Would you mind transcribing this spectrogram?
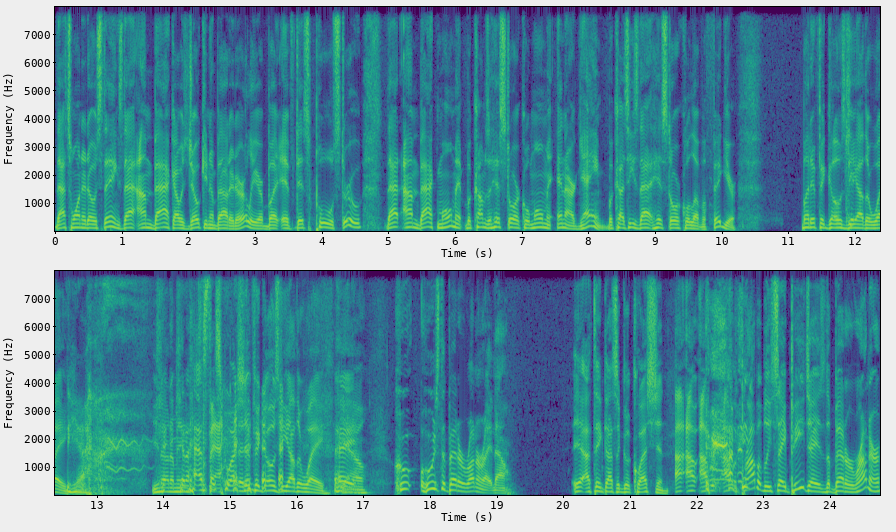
That's one of those things that I'm back. I was joking about it earlier, but if this pulls through, that I'm back moment becomes a historical moment in our game because he's that historical of a figure. But if it goes the other way, Yeah. you know what I mean? Can I ask this question? if it goes the other way, Hey, you know? who who's the better runner right now? Yeah, I think that's a good question. I, I, I would, I would probably say PJ is the better runner,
